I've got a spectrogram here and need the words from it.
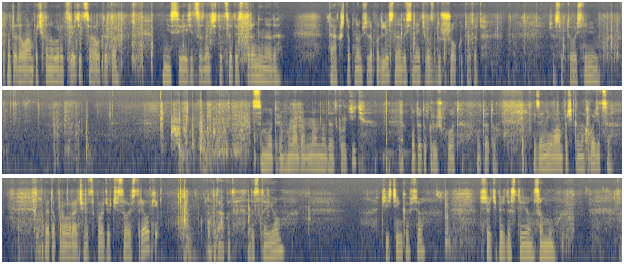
Вот эта лампочка, наоборот, светится, а вот это не светится. Значит, вот с этой стороны надо. Так, чтобы нам сюда подлезть, надо снять воздушок вот этот. Сейчас вот его снимем. Смотрим, надо, нам надо открутить вот эту крышку, вот, вот эту. И за ней лампочка находится. Это проворачивается против часовой стрелки. Вот так вот достаем. Чистенько все. Все, теперь достаем саму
